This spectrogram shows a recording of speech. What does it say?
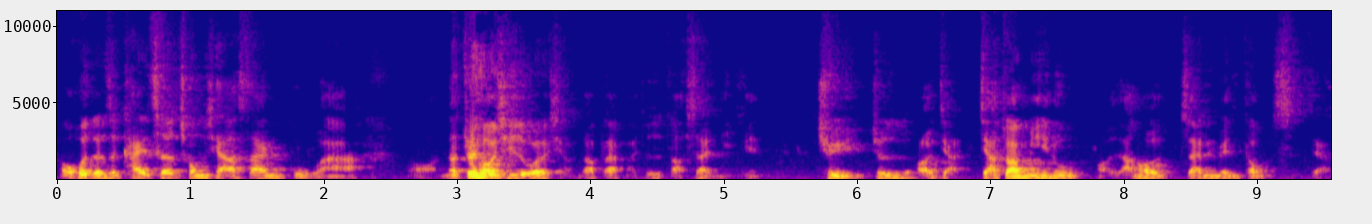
哦，或者是开车冲下山谷啊，哦，那最后其实我有想到办法，就是到山里面。去就是哦假假装迷路哦，然后在那边冻死这样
